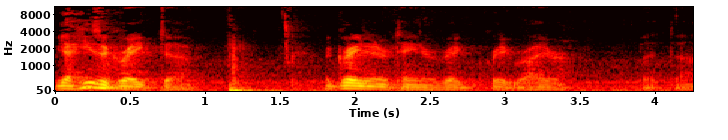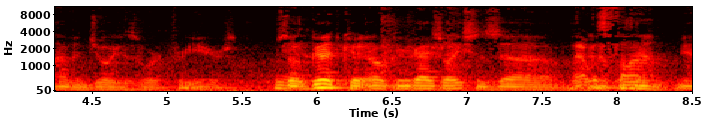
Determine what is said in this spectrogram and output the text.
yeah, he's a great uh, a great entertainer, great great writer. But uh, I've enjoyed his work for years. So Yeah. good. Oh, congratulations. Uh, That was fun. Yeah.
